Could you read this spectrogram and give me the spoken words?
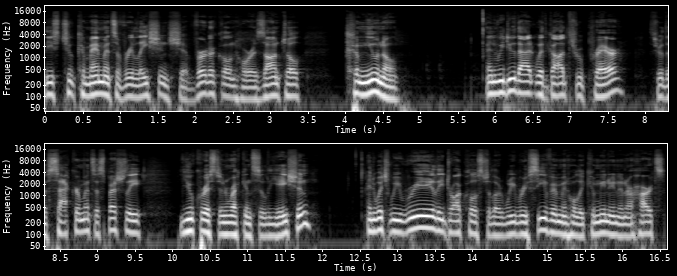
these two commandments of relationship, vertical and horizontal, communal. And we do that with God through prayer, through the sacraments, especially Eucharist and reconciliation, in which we really draw close to Lord. We receive Him in Holy Communion in our hearts,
